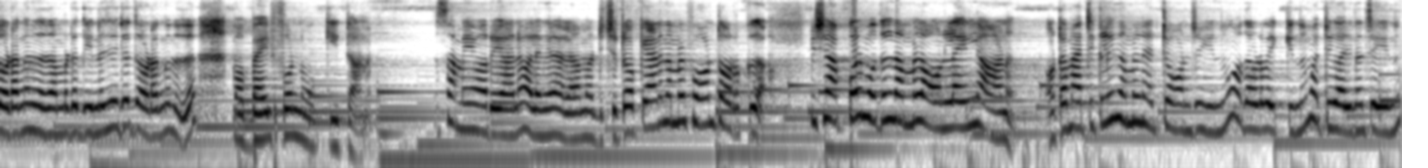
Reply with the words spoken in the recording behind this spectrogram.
തുടങ്ങുന്നത് നമ്മുടെ ദിനചര്യ തുടങ്ങുന്നത് മൊബൈൽ ഫോൺ നോക്കിയിട്ടാണ്. സമയം അറിയാനോ അല്ലെങ്കിൽ അലാം അടിച്ചിട്ടോ ഒക്കെയാണ് നമ്മൾ ഫോൺ തുറക്കുക. പക്ഷെ അപ്പോൾ മുതൽ നമ്മൾ ഓൺലൈനിലാണ്. ഓട്ടോമാറ്റിക്കലി നമ്മൾ നെറ്റ് ഓൺ ചെയ്യുന്നു അതവിടെ വെക്കുന്നു മറ്റു കാര്യങ്ങൾ ചെയ്യുന്നു.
